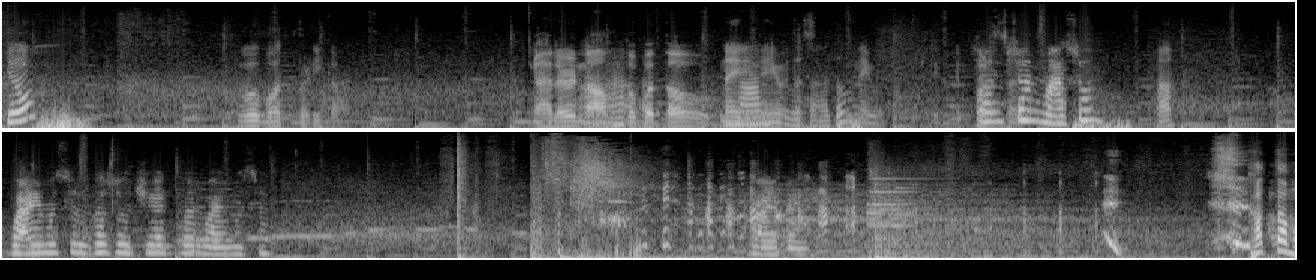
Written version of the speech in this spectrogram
क्यों? वो बहुत बड़ी कहानी अरे नाम तो हाँ। बताओ। नहीं नहीं तो बता बता सकता दो। नहीं बता सुन सुन मासूम। हाँ? वाई मसल का सोचो एक बार वाई मसल खत्म।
